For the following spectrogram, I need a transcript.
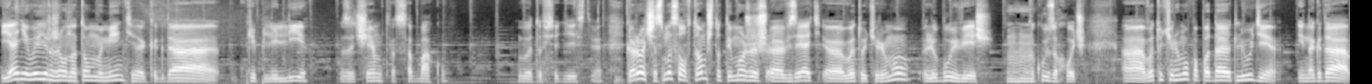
Я не выдержал на том моменте, когда приплели зачем-то собаку в это все действие. Короче, смысл в том, что ты можешь э, взять э, в эту тюрьму любую вещь, Мгм. какую захочешь. А в эту тюрьму попадают люди иногда,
